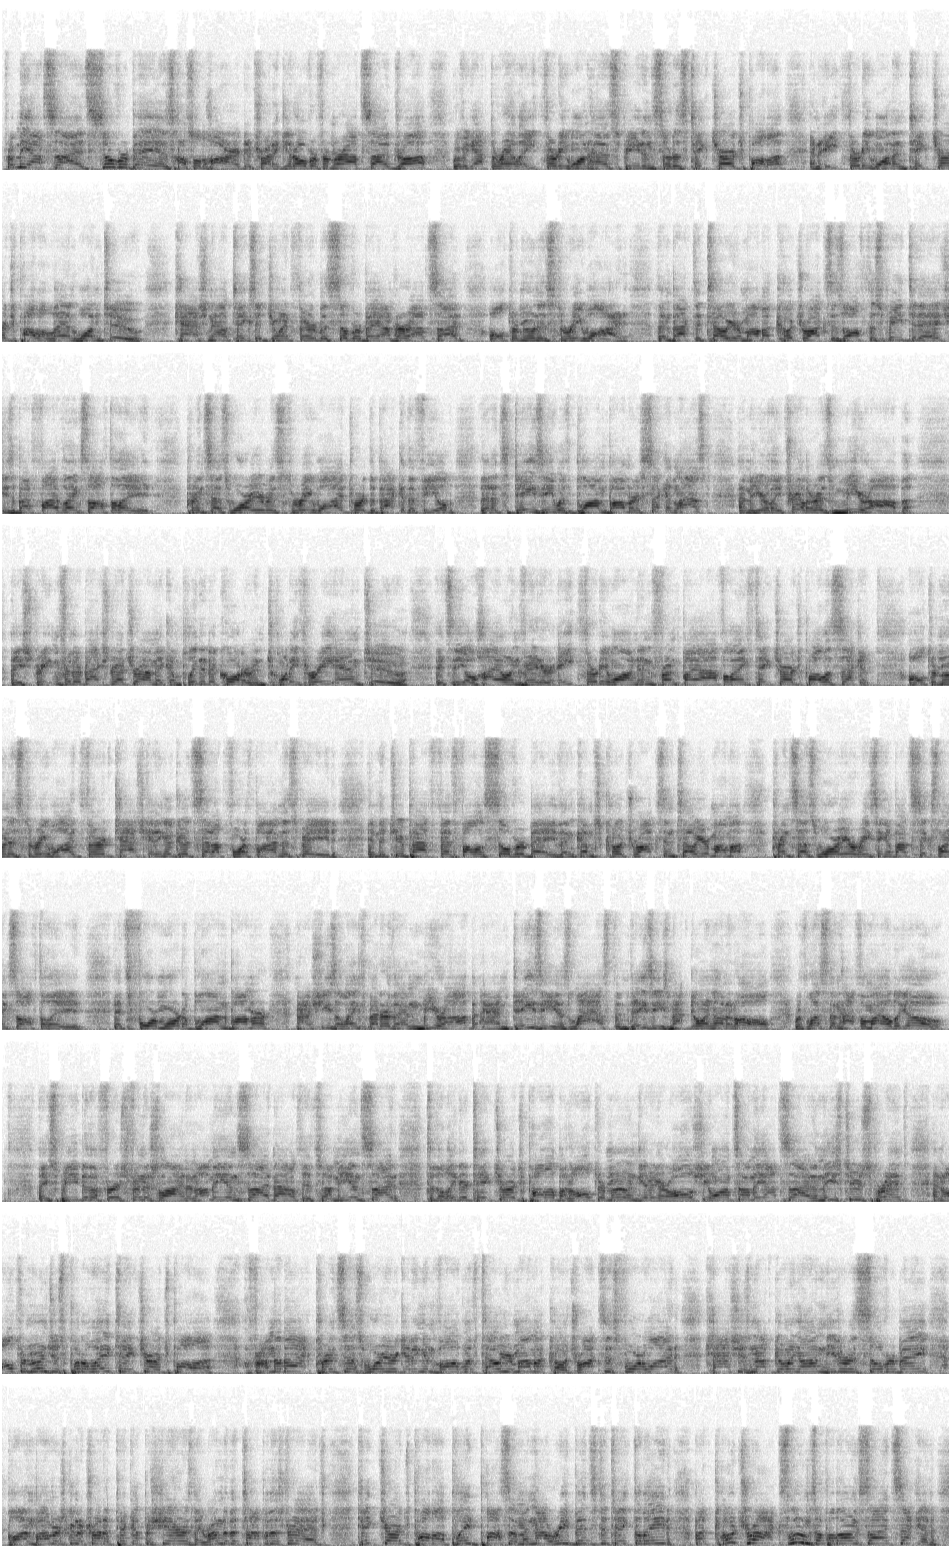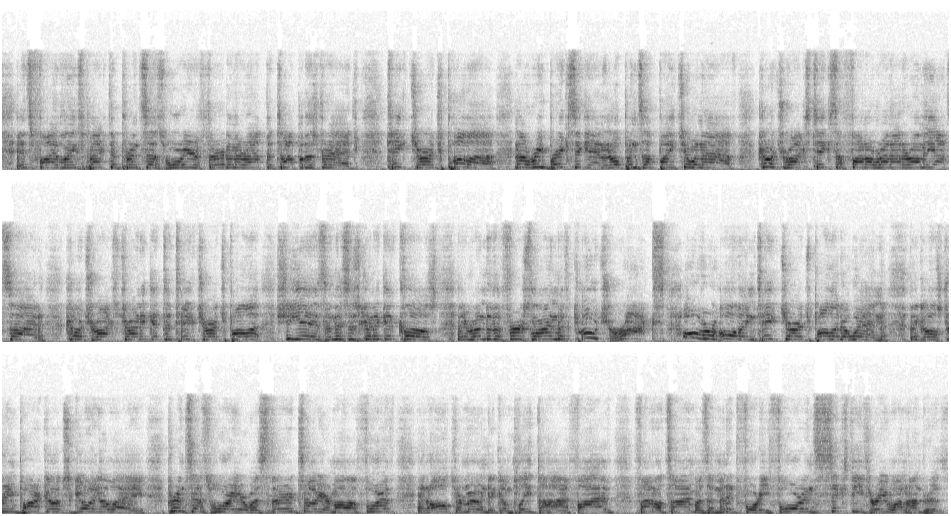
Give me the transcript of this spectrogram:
From the outside, Silver Bay has hustled hard to try to get over from her outside draw. Moving out the rail, 831 has speed, and so does Take Charge Paula. And 831 and Take Charge Paula land 1-2. Cash now takes a joint third with Silver Bay on her outside. Alter Moon is three wide. Then back to Tell Your Mama. Coach Rocks is off the speed today. She's about five lengths off the lead. Princess Warrior is three wide toward the back of the field. Then it's Daisy with Blonde Bomber second last. And the early trailer is Me Rob. They straighten for their backstretch run. They completed a quarter in 23 and 2. It's the Ohio Invader, 831 in front by a half a length. Take charge, Paul is second. Alter Moon is three wide third. Cash getting a good setup fourth behind the speed. In the two path fifth follows Silver Bay. Then comes Coach Rocks and Tell Your Mama. Princess Warrior racing about six lengths off the lead. It's four more to Blonde Bomber. Now she's a length better than Me Rob. And Daisy is last. And Daisy's not going on at all with less than half a mile to go. They speed to the first finish line, and on the inside now, it's on the inside to the leader, take charge, Paula, but Alter Moon giving her all she wants on the outside, and these two sprint, and Alter Moon just put away, take charge, Paula. From the back, Princess Warrior getting involved with Tell Your Mama, Coach Rocks is four wide, Cash is not going on, neither is Silver Bay. Blonde Bomber's going to try to pick up a share as they run to the top of the stretch. Take charge, Paula played possum and now rebids to take the lead, but Coach Rocks looms up alongside second. It's five lengths back to Princess Warrior third, and they're at the top of the stretch. Take charge, Paula. Now rebreaks again and opens up by two and a half. Coach Rocks takes a final run out on the outside. Coach Rocks trying to get to take charge, Paula. She is, and this is going to get close. They run to the first line with Coach Rocks overhauling take charge, Paula to win. The Gulfstream Park Oaks going away. Princess Warrior was third, Tell Your Mama fourth, and Alter Moon to complete the high five. Final time was a minute 44 and 63 one hundredths.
